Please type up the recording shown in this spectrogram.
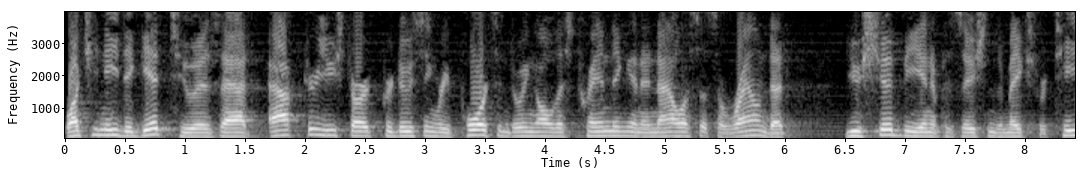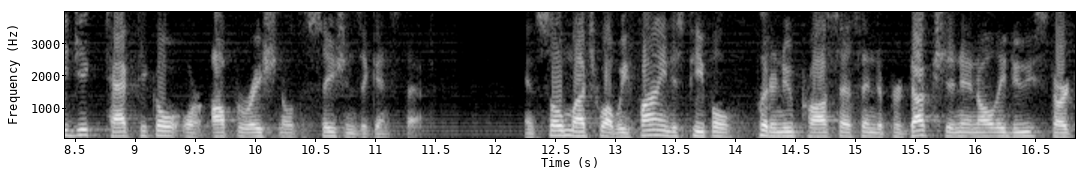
What you need to get to is that after you start producing reports and doing all this trending and analysis around it, you should be in a position to make strategic, tactical, or operational decisions against that. And so much what we find is people put a new process into production and all they do is start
